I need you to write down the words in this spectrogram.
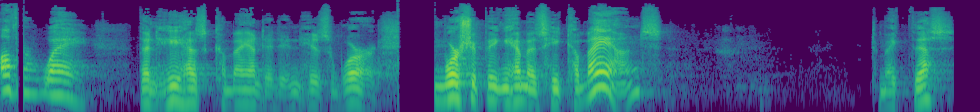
other way than He has commanded in His Word. Worshiping Him as He commands to make this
